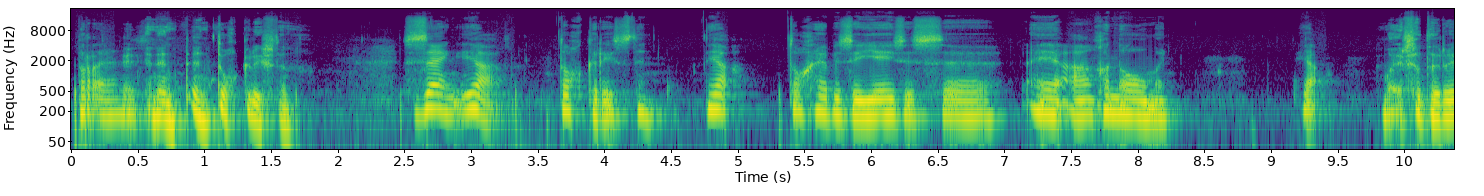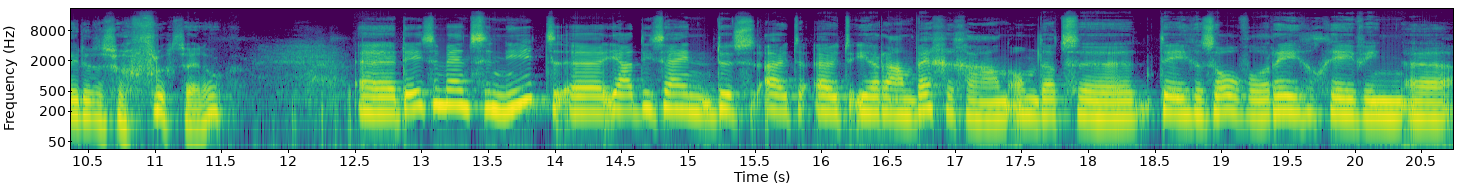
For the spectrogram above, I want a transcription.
En, en, en, toch christen? Ze zijn, ja, toch christen. Ja, toch hebben ze Jezus uh, aangenomen. Ja. Maar is dat de reden dat ze gevlucht zijn ook? Uh, deze mensen niet. Uh, ja, die zijn dus uit, uit Iran weggegaan omdat ze tegen zoveel regelgeving uh,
